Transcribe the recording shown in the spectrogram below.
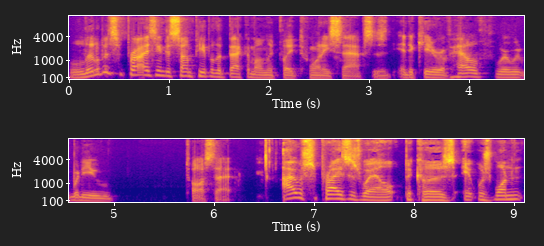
A little bit surprising to some people that Beckham only played 20 snaps. Is an indicator of health? Where, where do you toss that? I was surprised as well because it was one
